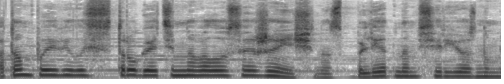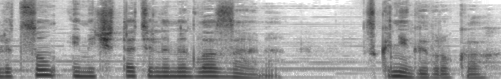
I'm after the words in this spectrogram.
Потом появилась строгая темноволосая женщина с бледным серьезным лицом и мечтательными глазами, с книгой в руках,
